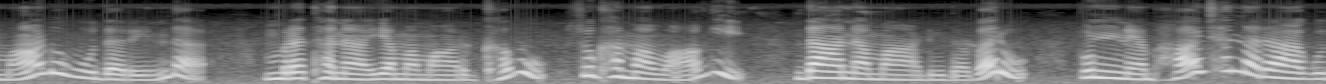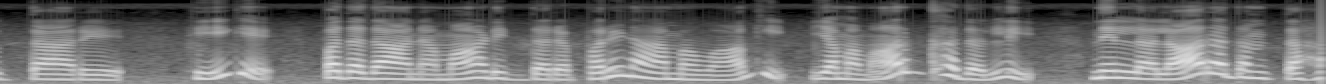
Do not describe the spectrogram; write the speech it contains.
ಮಾಡುವುದರಿಂದ ಮೃತನ ಯಮ ಮಾರ್ಗವು ಸುಗಮವಾಗಿ ದಾನ ಮಾಡಿದವರು ಪುಣ್ಯಭಾಜನರಾಗುತ್ತಾರೆ. ಹೀಗೆ ಪದದಾನ ಮಾಡಿದ್ದರ ಪರಿಣಾಮವಾಗಿ ಯಮ ಮಾರ್ಗದಲ್ಲಿ ನಿಲ್ಲಲಾರದಂತಹ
